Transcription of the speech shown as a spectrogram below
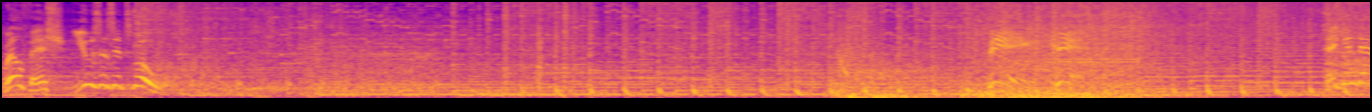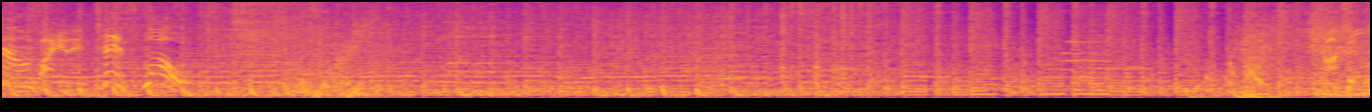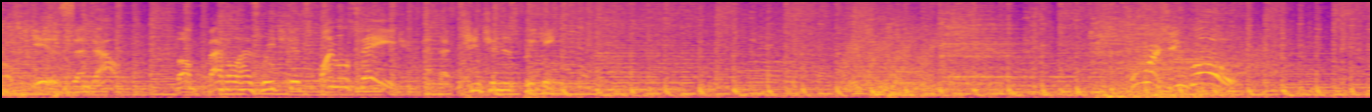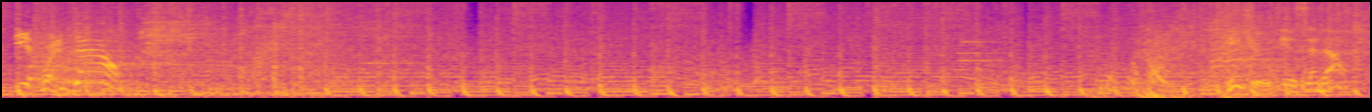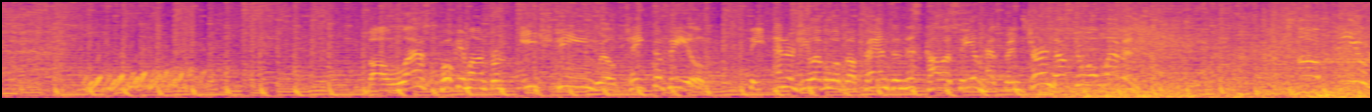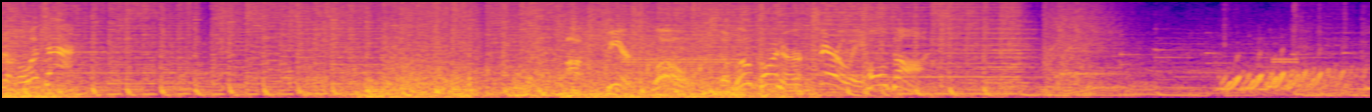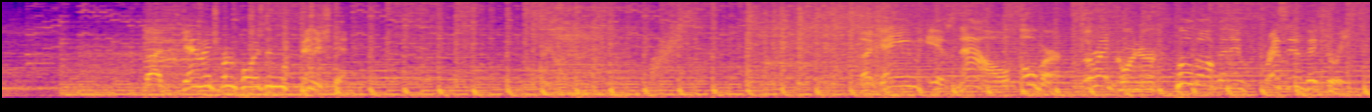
Qwilfish uses its move. Sent out. The battle has reached its final stage, and the tension is peaking. Rushing blow! It went down! Pichu is sent out. The last Pokemon from each team will take the field. The energy level of the fans in this Coliseum has been turned up to 11. A beautiful attack! A fierce blow. The blue corner barely holds on. The damage from poison finished it. The game is now over. The red corner pulled off an impressive victory.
